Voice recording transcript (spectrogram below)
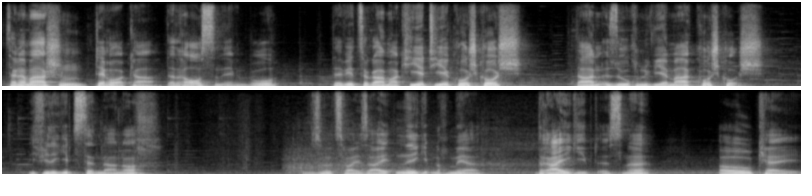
Zangermarschen, Terrorkar. Da draußen irgendwo. Der wird sogar markiert hier. Kusch, kusch. Dann suchen wir mal Kusch, kusch. Wie viele gibt es denn da noch? Gibt es nur zwei Seiten? Ne, gibt noch mehr. Drei gibt es, ne? Okay.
